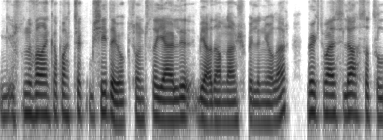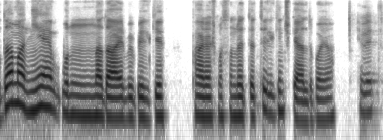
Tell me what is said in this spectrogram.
üstünü falan kapatacak bir şey de yok. Sonuçta yerli bir adamdan şüpheleniyorlar. Büyük ihtimal silah satıldı ama niye bununla dair bir bilgi paylaşmasını reddetti? İlginç geldi baya. Evet.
